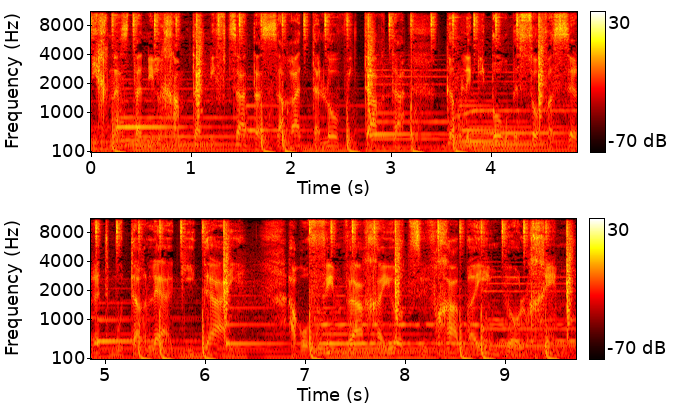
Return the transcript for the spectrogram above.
נכנסת, נלחמת, נפצעת, שרדת, לא ויתרת. גם לגיבור בסוף הסרט מותר להגיד די. הרופאים והאחיות סביבך באים והולכים.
